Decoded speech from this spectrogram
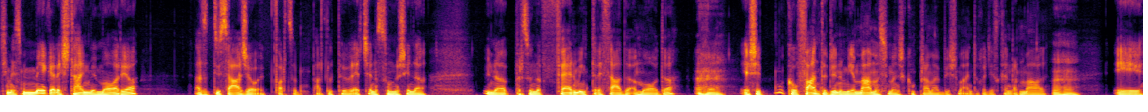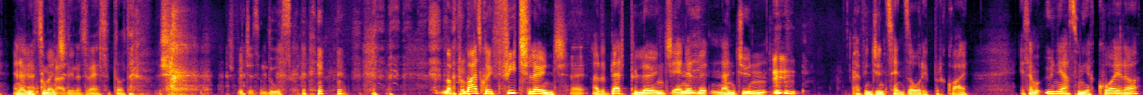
ci mes mega resta in memoria. Also tu sai già, e forse parte del più c'è una sono una una persona ferm interessata a moda. Mhm. E c'è co fanta di una mia mamma si mangia comprare mai bismento, che è normal. Mhm. E e Ja, l'ultima comprare una svessa tutta. Specie sono dus. Ma me è quel fitch lunch. Eh. Ad bler più lunch e ne nan giun ha fin giun sensori per qua. E siamo unia su nia cuore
